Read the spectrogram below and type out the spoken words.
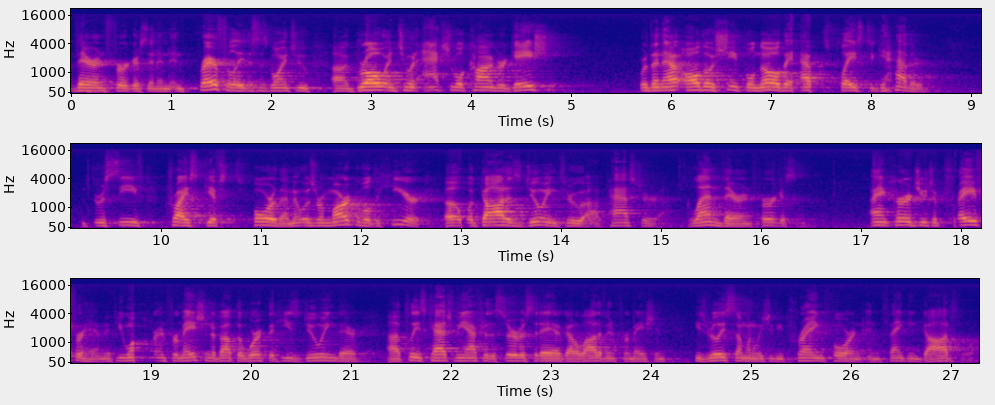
there in Ferguson. And, and prayerfully, this is going to uh, grow into an actual congregation where then all those sheep will know they have this place to gather and to receive Christ's gifts for them. It was remarkable to hear uh, what God is doing through uh, Pastor Glenn there in Ferguson. I encourage you to pray for him. If you want more information about the work that he's doing there, uh, please catch me after the service today. I've got a lot of information He's really someone we should be praying for and, and thanking God for,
